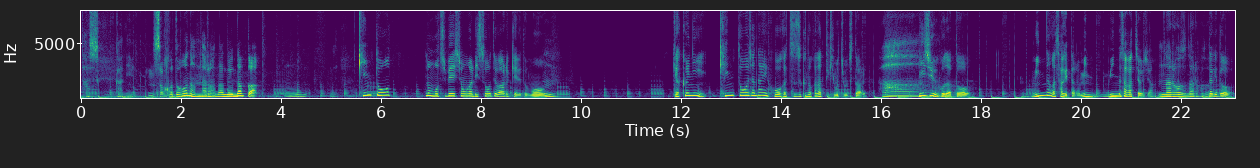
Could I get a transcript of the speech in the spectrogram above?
確かに。うんそこどうなんだろうな。ねなんか、うん、均等のモチベーションが理想ではあるけれども、うん。逆に均等じゃない方が続くのかなって気持ちもちょっとある。あー。25だとみんなが下げたらみんみんな下がっちゃうじゃん。なるほどなるほど。だけど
